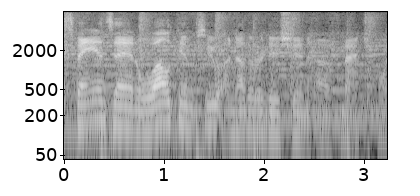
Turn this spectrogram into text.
Fans, and welcome to another edition of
